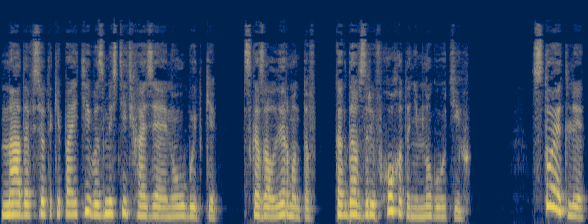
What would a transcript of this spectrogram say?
«Надо все-таки пойти возместить хозяину убытки», — сказал Лермонтов, когда взрыв хохота немного утих. «Стоит ли?»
